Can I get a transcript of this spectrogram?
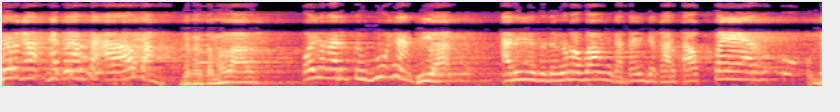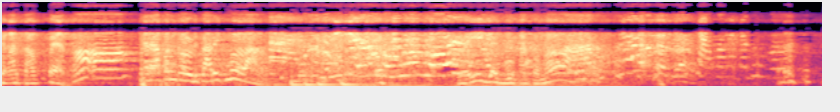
Ya, Kak. Jakarta apa? Jakarta Melar. Oh, yang ada tubuhnya. Iya. Ada yang saya dengar, Bang. Katanya Jakarta Per. Jakarta Fair. Oh, oh. Harapan kalau ditarik melar. Iya, ngomong. Ya iya jadi Jakarta Melar.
